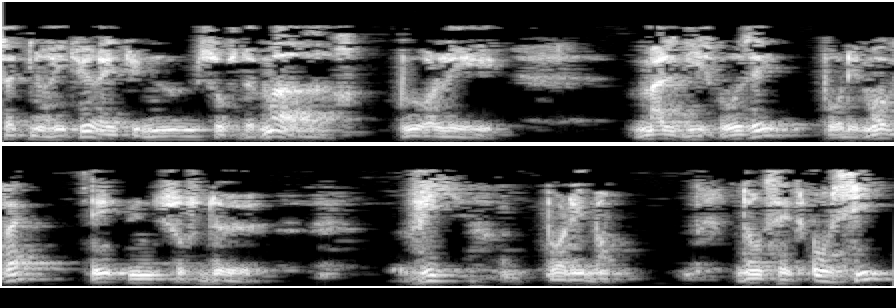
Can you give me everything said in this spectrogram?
cette nourriture est une source de mort pour les mal disposés, pour les mauvais, et une source de vie pour les bons. Donc c'est aussi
